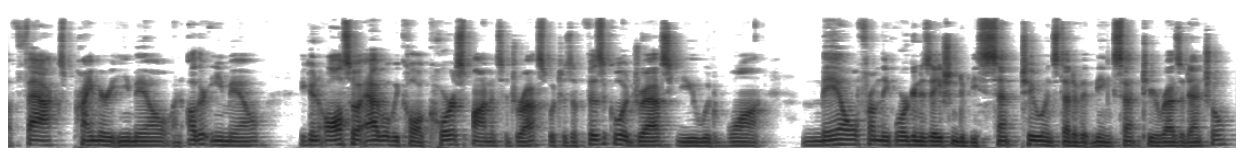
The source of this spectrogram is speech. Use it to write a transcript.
a fax, primary email, and other email. You can also add what we call a correspondence address, which is a physical address you would want mail from the organization to be sent to instead of it being sent to your residential.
